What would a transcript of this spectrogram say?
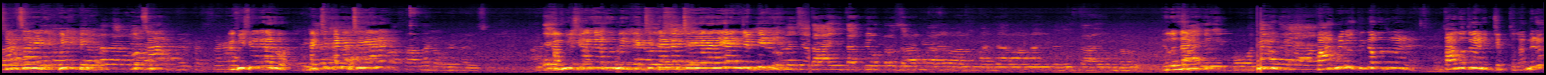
సార్ సార్ కమిషనర్ ఖచ్చితంగా కమిషనర్ గారు మీరు ఖచ్చితంగా చేయాలి. అని చెప్పిండ్రు. మీరు వచ్చి తాగి తప్పి ఉంటారు సార్ మరి వాళ్ళు మధ్యాహ్నం అన్నం గిట్ల తిని తాగి ఉంటారు. ఎవరు తాగి- తాగి పోతే కార్మికులు తిద్దబోతున్నాను తాగుతున్నాను చెప్తున్నా మీరు?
